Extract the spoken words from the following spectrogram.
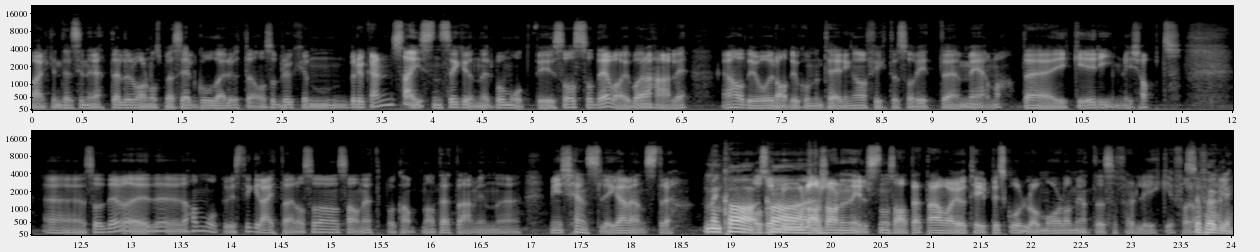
verken til sin rett eller var noe spesielt god der ute. Og så bruker han, bruker han 16 sekunder på å motbevise oss, og det var jo bare herlig. Jeg hadde jo radiokommenteringa og fikk det så vidt eh, med meg. Det gikk rimelig kjapt. Uh, Så det, var- det, han motbeviste greit der, og så sa han etterpå kampen at dette er min, min kjenslige venstre. Men hva, Og så lo Lars Arne Nilsen og sa at dette var jo typisk Orlov-mål, og mente selvfølgelig ikke for Selvfølgelig.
